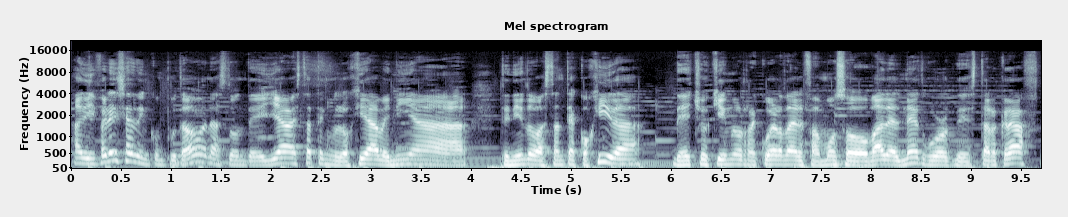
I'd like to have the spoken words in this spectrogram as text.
A diferencia de en computadoras donde ya esta tecnología venía teniendo bastante acogida, de hecho, ¿quién nos recuerda el famoso Battle Network de StarCraft?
